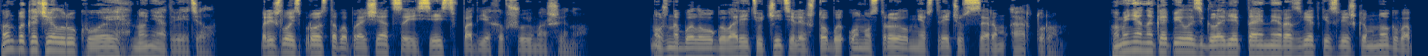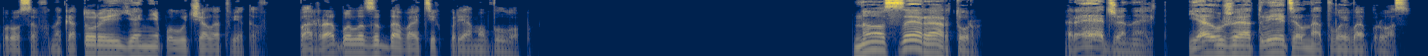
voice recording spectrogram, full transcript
Он покачал рукой, но не ответил. Пришлось просто попрощаться и сесть в подъехавшую машину. Нужно было уговорить учителя, чтобы он устроил мне встречу с сэром Артуром. У меня накопилось в голове тайной разведки слишком много вопросов, на которые я не получал ответов. Пора было задавать их прямо в лоб. «Но, сэр Артур...» «Реджинальд, я уже ответил на твой вопрос.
